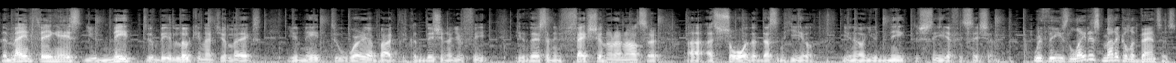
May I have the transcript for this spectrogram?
The main thing is you need to be looking at your legs. You need to worry about the condition of your feet. If there's an infection or an ulcer, uh, a sore that doesn't heal, you know, you need to see a physician. With these latest medical advances,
